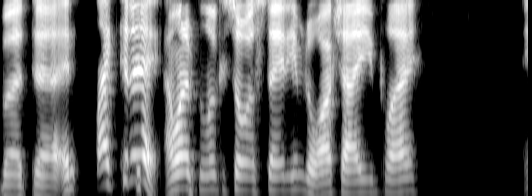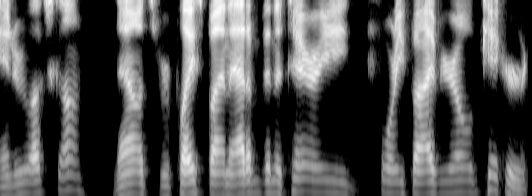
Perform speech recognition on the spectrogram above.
But uh, and like today, I went up to Lucas Oil Stadium to watch IU play. Andrew Luck's gone. Now it's replaced by an Adam Vinatieri, forty-five-year-old kicker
